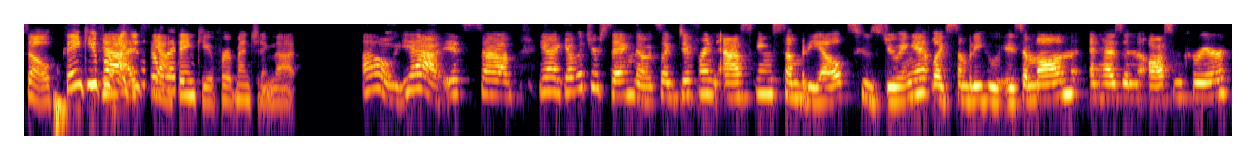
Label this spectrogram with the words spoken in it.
So thank you for Yeah, I I just, feel yeah, like- thank you for mentioning that. Oh yeah, it's um yeah, I get what you're saying though. It's like different asking somebody else who's doing it, like somebody who is a mom and has an awesome career.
